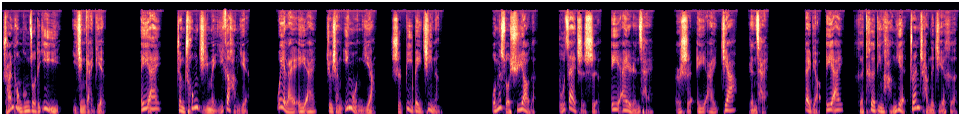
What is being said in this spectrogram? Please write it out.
传统工作的意义已经改变，AI 正冲击每一个行业。未来 AI 就像英文一样，是必备技能。我们所需要的不再只是。AI 人才，而是 AI 加人才，代表 AI 和特定行业专长的结合，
